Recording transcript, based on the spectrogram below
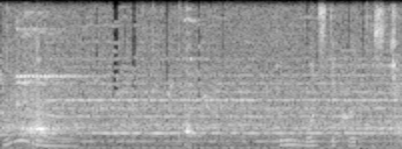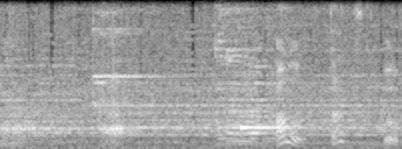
Hmm. Then once they create this chamber. Oh, that's the book.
